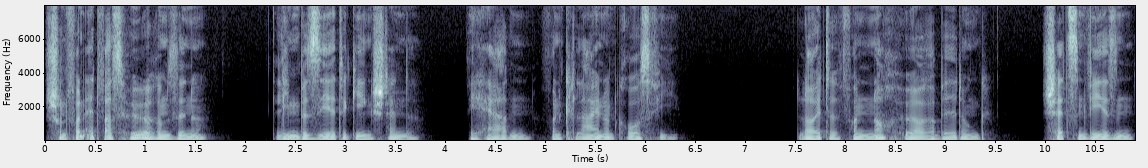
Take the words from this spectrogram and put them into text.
schon von etwas höherem Sinne, lieben beseelte Gegenstände, wie Herden von Klein- und Großvieh. Leute von noch höherer Bildung schätzen Wesen,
